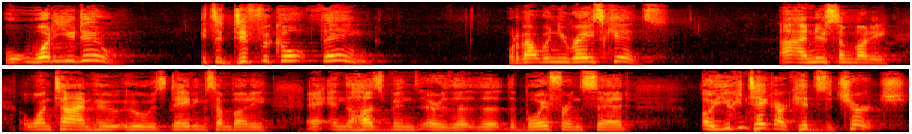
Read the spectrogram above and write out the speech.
What do you do? It's a difficult thing. What about when you raise kids? I knew somebody one time who, who was dating somebody, and the husband or the, the, the boyfriend said, oh, you can take our kids to church,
